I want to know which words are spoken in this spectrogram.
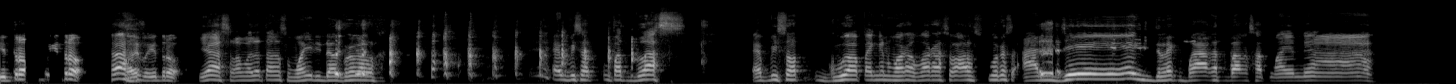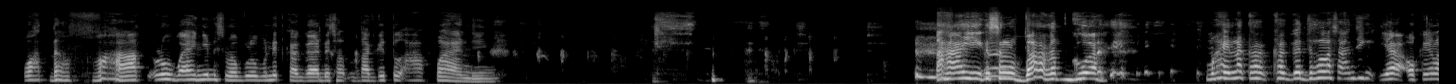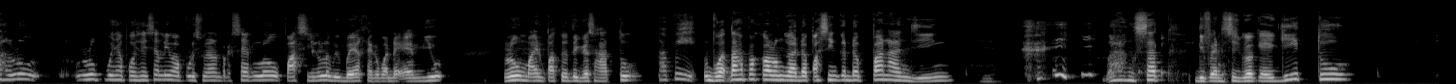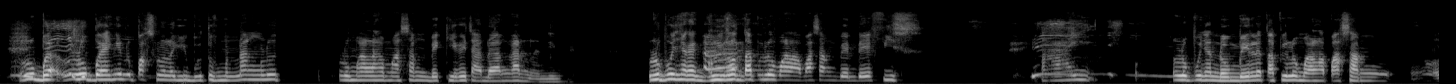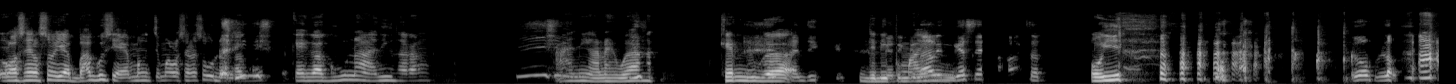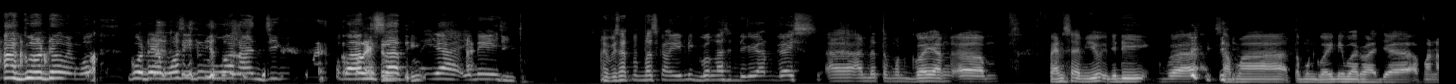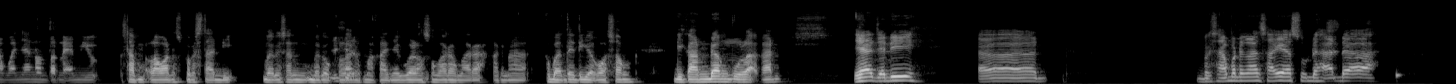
Intro, intro. Ah, Langsung intro. ya, selamat datang semuanya di Dabrol. Episode 14. Episode gua pengen marah-marah soal Spurs anjing. Jelek banget bangsat mainnya. What the fuck? Lu bayangin 90 menit kagak ada shot on target tuh apa anjing? Tai, kesel banget gua. Mainnya ka- kagak jelas anjing. Ya oke lah lu lu punya possession 59% lu passing lu lebih banyak daripada MU. Lu main 4-2-3-1, tapi buat apa kalau nggak ada passing ke depan anjing? Bangsat, defense juga kayak gitu. Lu ba lu bayangin pas lu lagi butuh menang lu lu malah masang back kiri cadangan anjing. Lu punya Reguilon tapi lu malah pasang Ben Davis. Tai. Lu punya Dombele tapi lu malah pasang Lo Celso ya bagus ya emang. Cuma Lo Celso udah gak, kayak gak guna anjing sekarang. Anjing aneh banget. Ken juga Anjing. jadi Gak pemain. dikenalin guysnya. Oh iya. Goblok. ah gue udah emo gue udah emosi duluan anjing. Bangsat. ya ini episode 14 kali ini gue nggak sendirian guys. Eh, ada temen gue yang em, fans MU jadi gue sama temen gue ini baru aja apa namanya nonton MU sama lawan Spurs tadi barusan baru kelar makanya gue langsung marah-marah karena kebantai 3-0 di kandang Hmm. pula kan ya jadi eh bersama dengan saya sudah ada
